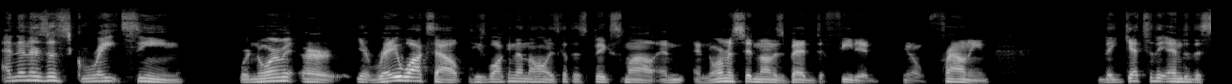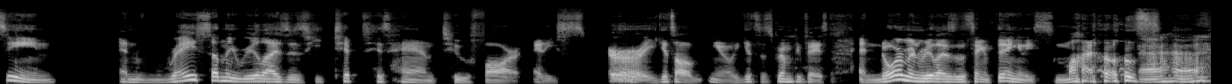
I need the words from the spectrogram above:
And then there's this great scene where Norman or yeah, Ray walks out. He's walking down the hall. He's got this big smile and, and Norman's sitting on his bed, defeated, you know, frowning. They get to the end of the scene and Ray suddenly realizes he tipped his hand too far and he's he gets all you know he gets this grumpy face and Norman realizes the same thing and he smiles. Uh-huh.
